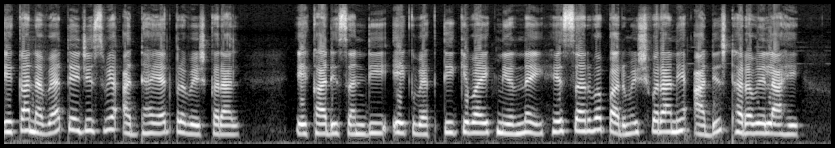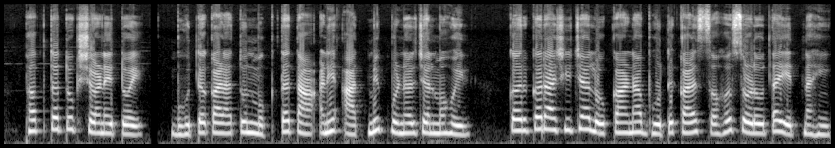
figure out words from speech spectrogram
एका नव्या तेजस्वी अध्यायात प्रवेश कराल. एखादी संधी एक व्यक्ती किंवा एक निर्णय हे सर्व परमेश्वराने आधीच ठरवलेलं आहे. फक्त तो क्षण येतोय. भूतकाळातून मुक्तता आणि आत्मिक पुनर्जन्म होईल. कर्क राशीच्या लोकांना भूतकाळ सहज सोडवता येत नाही.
